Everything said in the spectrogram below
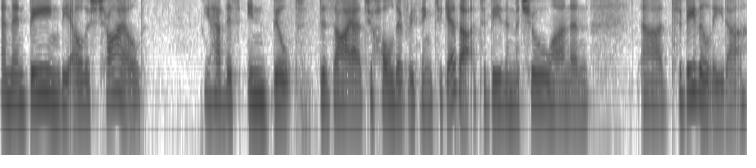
And then being the eldest child, you have this inbuilt desire to hold everything together, to be the mature one and uh, to be the leader.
